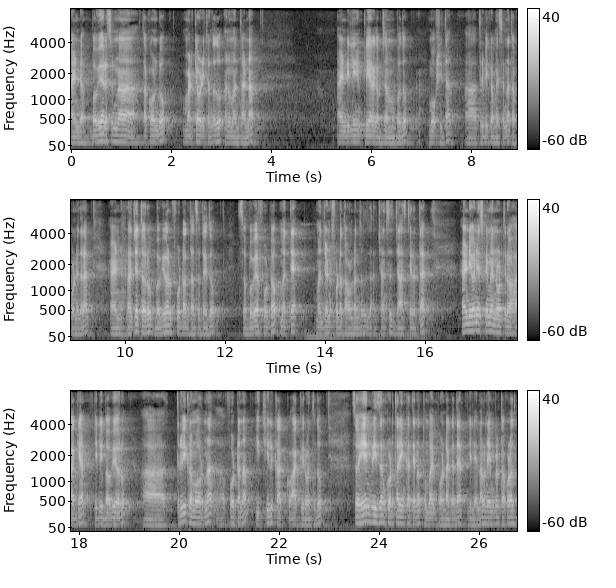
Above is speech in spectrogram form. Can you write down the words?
ಆ್ಯಂಡ್ ಭವ್ಯ ಹೆಸರನ್ನ ತಗೊಂಡು ಮಡಿಕೆ ಹೊಡಿತಂಥದ್ದು ಹನುಮಂತಣ್ಣ. ಆ್ಯಂಡ್ ಇಲ್ಲಿ ನೀವು ಕ್ಲಿಯರಾಗಿ ಅಬ್ಸರ್ವ್ ಮಾಡ್ಬೋದು. ಮೋಕ್ಷಿತ. ತ್ರಿವಿಕ್ರಮ ಹೆಸರನ್ನ ತೊಗೊಂಡಿದ್ದಾರೆ ಆ್ಯಂಡ್ ರಜತ್ ಅವರು ಭವ್ಯವ್ರ ಫೋಟೋ ಅಂತ ಅನ್ಸುತ್ತೆ ಇದು. ಸೊ ಅವರ ಫೋಟೋ ಮತ್ತು ಮಂಜಣ್ಣ ಫೋಟೋ ತೊಗೊಂಡಂಥ ಚಾನ್ಸಸ್ ಜಾಸ್ತಿ ಇರುತ್ತೆ. ಆ್ಯಂಡ್ ಇವನ್ ಸ್ಕ್ರೀನ್ ನೋಡ್ತಿರೋ ಹಾಗೆ ಇಲ್ಲಿ ಭವ್ಯವರು ತ್ರಿವಿಕ್ರಮ್ ಅವ್ರನ್ನ ಫೋಟೋನ ಈ ಚೀಲಕ್ಕೆ ಹಾಕಿ, ಹಾಕಿರುವಂಥದ್ದು. ಸೊ ಏನು ರೀಸನ್ ಕೊಡ್ತಾರೆ ಏನು ಕತೆ ಅನ್ನೋದು ತುಂಬ ಇಂಪಾರ್ಟೆಂಟ್ ಆಗುತ್ತೆ. ಇಲ್ಲಿ ಎಲ್ಲರೂ ನೇಮ್ಗಳು ತೊಗೊಳೋದು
